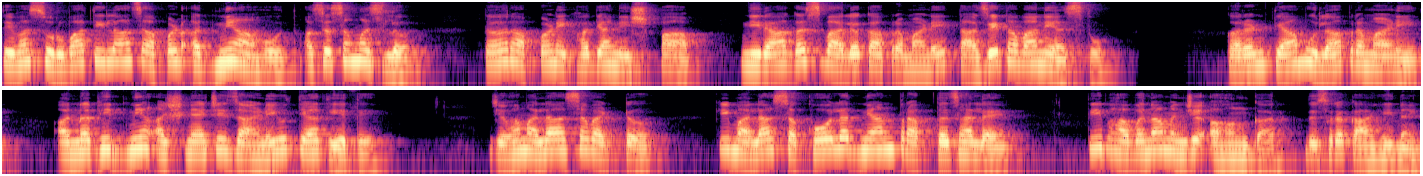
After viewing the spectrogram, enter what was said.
तेव्हा सुरुवातीलाच आपण अज्ञ आहोत असं समजलं तर आपण एखाद्या निष्पाप निरागस बालकाप्रमाणे ताजेतवाने असतो. कारण त्या मुलाप्रमाणे अनभिज्ञ असण्याची जाणीव त्यात येते. जेव्हा मला असं वाटतं की मला सखोल ज्ञान प्राप्त झालं आहे ती भावना म्हणजे अहंकार दुसरं काही नाही.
